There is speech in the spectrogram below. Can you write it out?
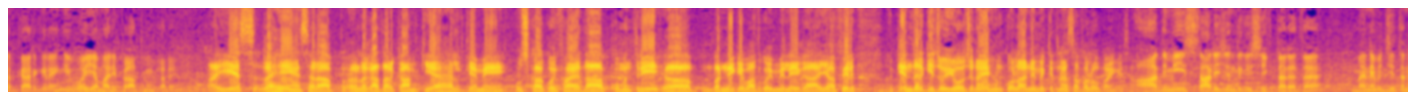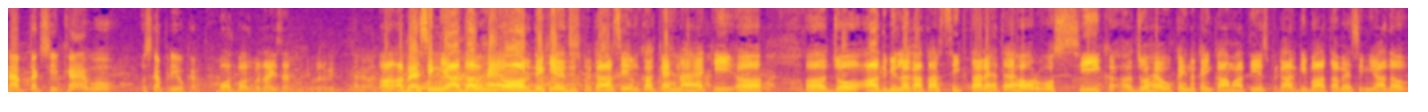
सरकार की रहेंगी वही हमारी प्राथमिकता रहेगी। आई रहे हैं सर आप लगातार काम किया है हल्के में। उसका कोई फ़ायदा आपको मंत्री बनने के बाद कोई मिलेगा? या फिर केंद्र की जो योजनाएँ उनको लाने में कितना सफल हो पाएँगे सर? आदमी सारी ज़िंदगी सीखता रहता है। मैंने भी जितना अब तक सीखा है वो उसका प्रयोग करते हैं। बहुत बहुत बधाई सर अभय सिंह यादव हैं और देखिए, जिस प्रकार से उनका कहना है कि जो आदमी लगातार सीखता रहता है और वो सीख जो है वो कहीं ना कहीं काम आती है। इस प्रकार की बात अभय सिंह यादव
